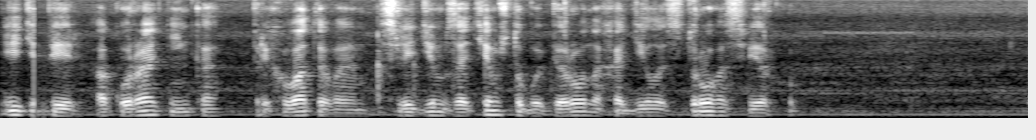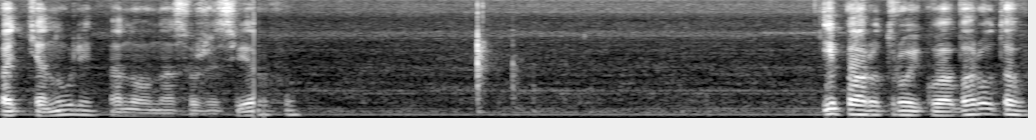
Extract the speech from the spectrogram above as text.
И теперь аккуратненько прихватываем, следим за тем, чтобы перо находилось строго сверху. Подтянули, оно у нас уже сверху. И пару-тройку оборотов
